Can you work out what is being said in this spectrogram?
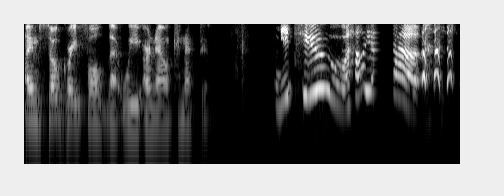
I am so grateful that we are now connected. me too. Hell yeah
